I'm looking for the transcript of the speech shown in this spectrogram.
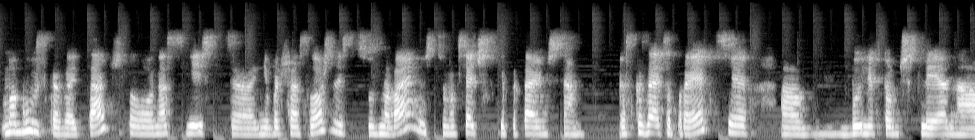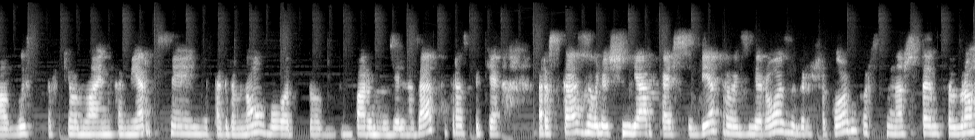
могу сказать так, что у нас есть э, небольшая сложность с узнаваемостью. Мы всячески пытаемся рассказать о проекте. А, были в том числе на выставке онлайн-коммерции не так давно, вот пару недель назад как раз-таки рассказывали очень ярко о себе, проводили розыгрыши, конкурсы. Наш стенд собрал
